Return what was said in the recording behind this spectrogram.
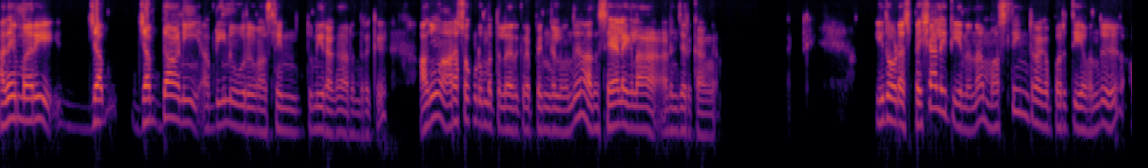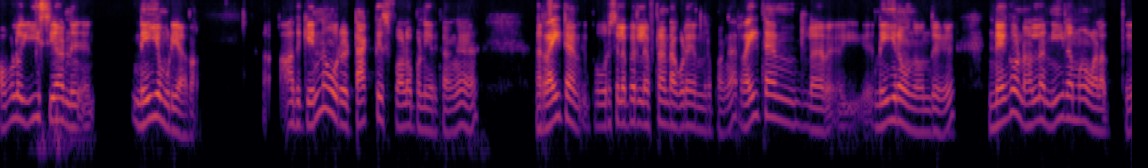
அதே மாதிரி ஜப் ஜப்தானி அப்படின்னு ஒரு மஸ்லின் துணி ரகம் இருந்திருக்கு. அதுவும் அரச குடும்பத்துல இருக்கிற பெண்கள் வந்து அதை சேலைகளா அணிஞ்சிருக்காங்க. இதோட ஸ்பெஷாலிட்டி என்னன்னா மஸ்லின் ரக பருத்தியை வந்து அவ்வளோ ஈஸியா நெய்ய முடியாதான். அதுக்கு என்ன ஒரு டாக்டிஸ் ஃபாலோ பண்ணியிருக்காங்க? ரைட் ஹேண்ட் இப்போ ஒரு சில பேர் லெஃப்ட் ஹேண்டாக கூட இருந்திருப்பாங்க. ரைட் ஹேண்டில் நெய்கிறவங்க வந்து நெகம் நல்லா நீளமாக வளர்த்து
